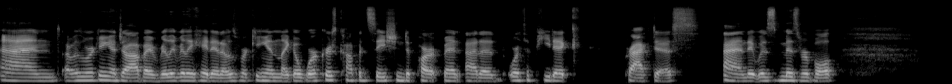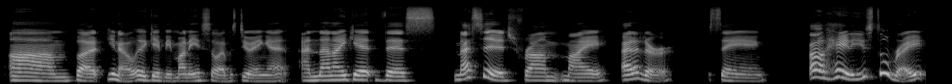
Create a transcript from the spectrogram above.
and I was working a job I really, really hated. I was working in like a workers' compensation department at an orthopedic practice, and it was miserable. Um, but you know, it gave me money, so I was doing it. And then I get this message from my editor saying, "Oh, hey, do you still write?"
